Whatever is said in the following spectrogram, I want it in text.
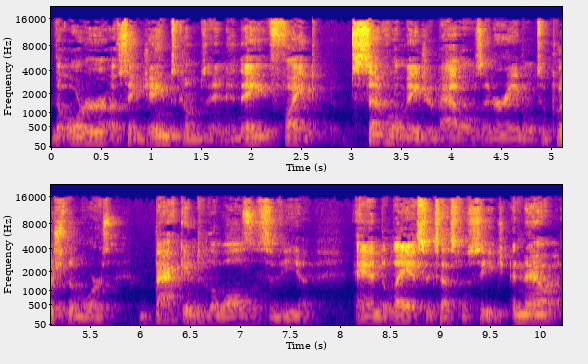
the Order of St. James comes in, and they fight several major battles and are able to push the Moors back into the walls of Sevilla and lay a successful siege. And now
